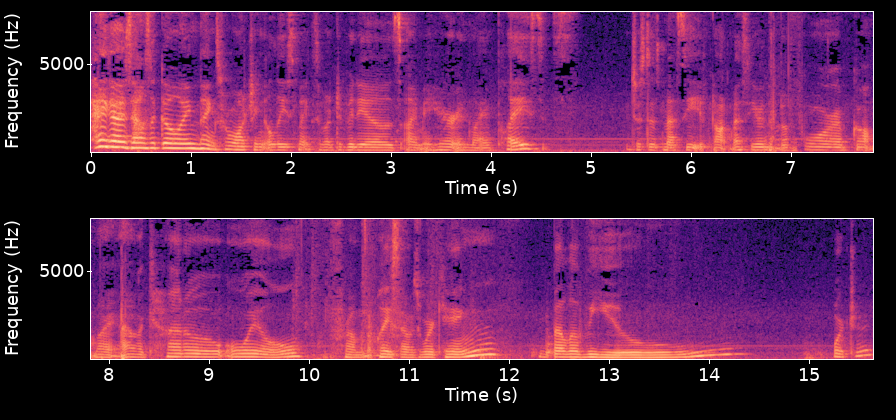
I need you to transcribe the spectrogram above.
Hey guys, how's it going? Thanks for watching Elise Makes a Bunch of Videos. I'm here in my place. It's just as messy, if not messier than before. I've got my avocado oil from the place I was working, Bellevue Orchard.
